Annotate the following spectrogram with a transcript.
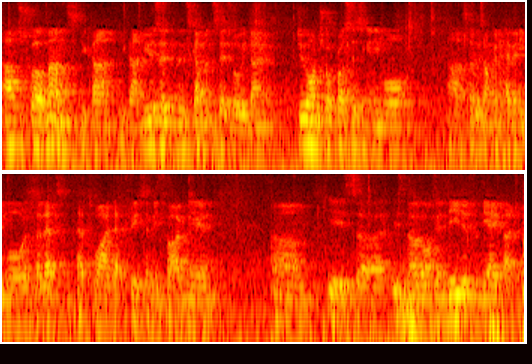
after 12 months, you can't you can't use it, and this government says, well, we don't do onshore processing anymore, uh, so we're not going to have any more, and so that's that's why that 375 million um, is uh, is no longer needed from the aid budget.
